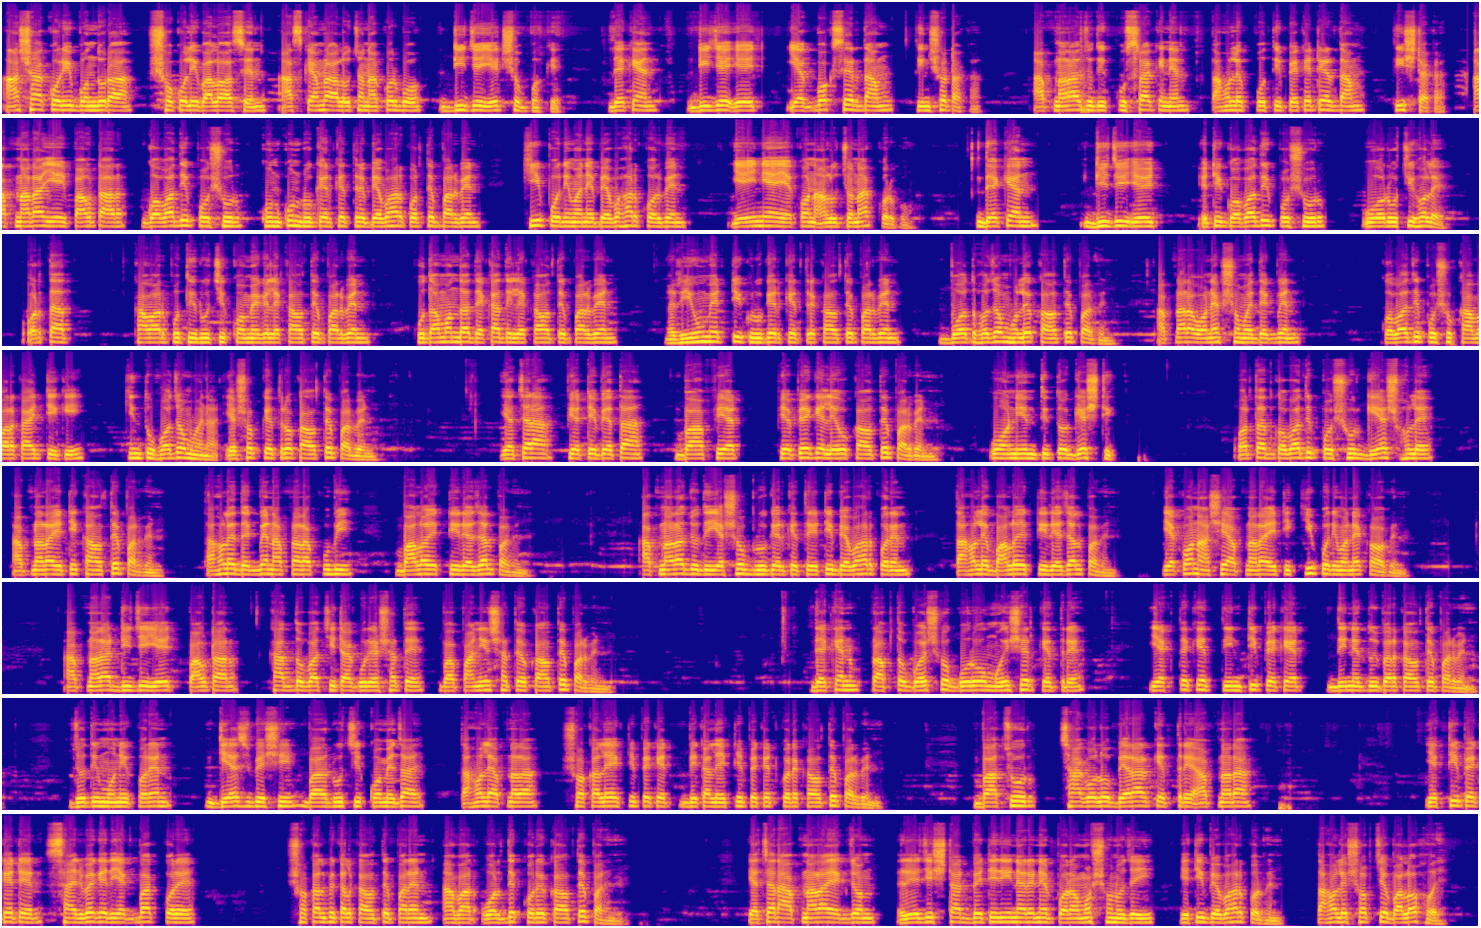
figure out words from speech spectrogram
আশা করি বন্ধুরা সকলেই ভালো আছেন। আজকে আমরা আলোচনা করব ডিজে এইট সম্পর্কে। দেখেন ডিজে এইট এক বক্সের দাম তিনশো টাকা। আপনারা যদি খুচরা কিনেন, তাহলে প্রতি প্যাকেটের দাম তিরিশ টাকা। আপনারা এই পাউডার গবাদি পশুর কোন কোন রোগের ক্ষেত্রে ব্যবহার করতে পারবেন, কি পরিমাণে ব্যবহার করবেন, এই নিয়ে এখন আলোচনা করব। দেখেন ডিজি এইট এটি গবাদি পশুর ও রুচি হলে অর্থাৎ খাওয়ার প্রতি রুচি কমে গেলে খাওয়াতে পারবেন কুদামন্দা দেখা দিলে খাওয়াতে পারবেন রিউমেট্রিক রোগের ক্ষেত্রে খাওয়াতে পারবেন বদ হজম হলেও খাওয়াতে পারবেন। আপনারা অনেক সময় দেখবেন, গবাদি পশু খাবার খায় ঠিকই, কিন্তু হজম হয় না, এসব ক্ষেত্রেও খাওয়াতে পারবেন। এছাড়া পেটে ব্যথা বা পেট পেঁপে গেলেও খাওয়াতে পারবেন। অনিয়ন্ত্রিত গ্যাস্ট্রিক। অর্থাৎ গবাদি পশুর গ্যাস হলে আপনারা এটি খাওয়াতে পারবেন। তাহলে দেখবেন আপনারা খুবই ভালো একটি রেজাল্ট পাবেন। আপনারা যদি এসব রোগের ক্ষেত্রে এটি ব্যবহার করেন, তাহলে ভালো একটি রেজাল্ট পাবেন। এখন আসে আপনারা এটি কি পরিমাণে খাওয়াবেন। আপনারা ডিজি এইট পাউডার, খাদ্য বা চিটাগুড়ের সাথে বা পানির সাথেও খাওয়াতে পারবেন। দেখেন, প্রাপ্তবয়স্ক গরু মহিষের ক্ষেত্রে এক থেকে তিনটি প্যাকেট দিনে দুইবার খাওয়াতে পারবেন। যদি মনে করেন গ্যাস বেশি বা রুচি কমে যায়, তাহলে আপনারা সকালে একটি প্যাকেট, বিকালে একটি প্যাকেট করে খাওয়াতে পারবেন। বাছুর, ছাগল ও বেড়ার ক্ষেত্রে আপনারা একটি প্যাকেটের চার ভাগের এক ভাগ করে সকাল বিকাল খাওয়াতে পারেন, আবার অর্ধেক করে খাওয়াতে পারেন। এছাড়া আপনারা একজন রেজিস্টার্ড ভেটেরিনারিয়ানের পরামর্শ অনুযায়ী এটি ব্যবহার করবেন, তাহলে সবচেয়ে ভালো হয়।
